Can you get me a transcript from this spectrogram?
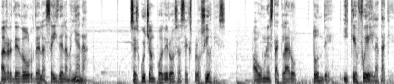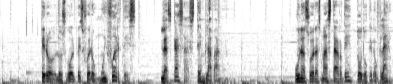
alrededor de las 6 de la mañana. Se escuchan poderosas explosiones. Aún está claro dónde y qué fue el ataque. Pero los golpes fueron muy fuertes. Las casas temblaban. Unas horas más tarde, todo quedó claro.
